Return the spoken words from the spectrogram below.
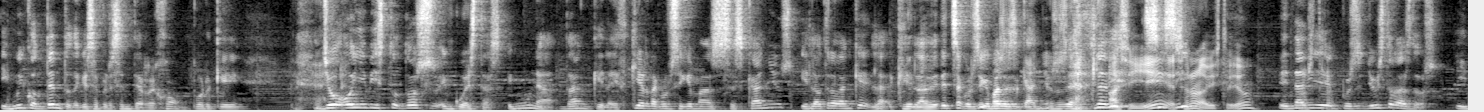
y muy contento de que se presente Rejón, porque yo hoy he visto dos encuestas. En una dan que la izquierda consigue más escaños y en la otra dan que la, que la derecha consigue más escaños. O sea, nadie- ¿Ah, sí? Eso no lo he visto yo. eh, nadie, Ostras. pues yo he visto las dos. Y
